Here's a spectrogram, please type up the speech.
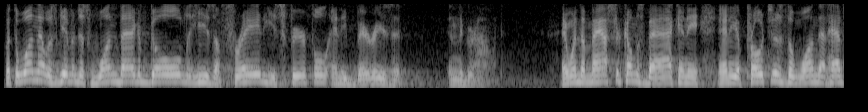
But the one that was given just one bag of gold, he's afraid, he's fearful, and he buries it in the ground. And when the master comes back and he, and he approaches the one that had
